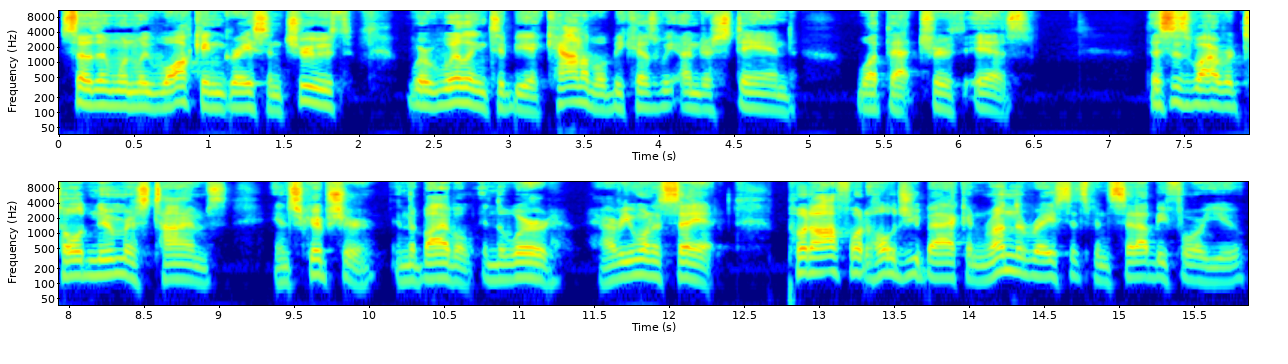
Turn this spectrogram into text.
So then when we walk in grace and truth, we're willing to be accountable because we understand what that truth is. This is why we're told numerous times in scripture, in the Bible, in the word, however you want to say it, put off what holds you back and run the race that's been set out before you.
